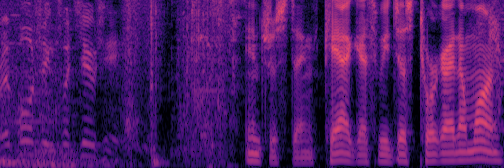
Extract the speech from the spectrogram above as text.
Reporting for duty. Interesting. Okay, I guess we just tour guide on one.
